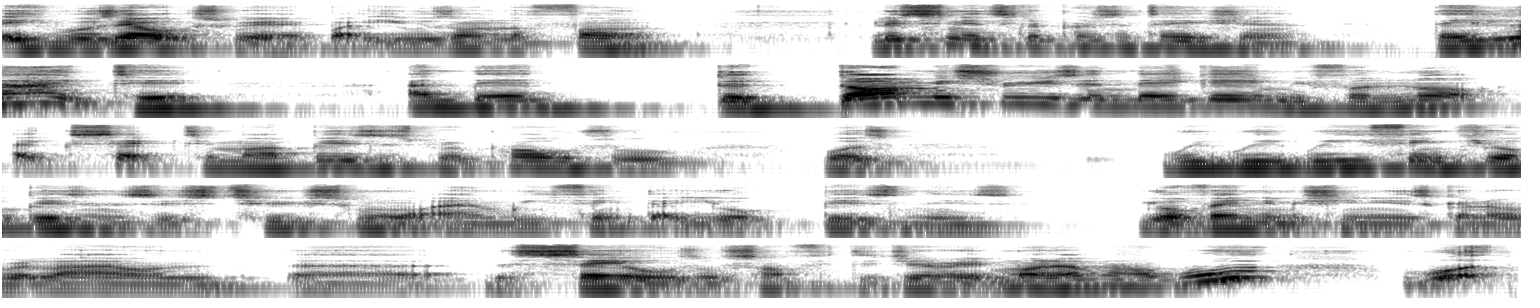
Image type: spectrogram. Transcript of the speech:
He was elsewhere, but he was on the phone. Listening to the presentation, they liked it, and the dumbest reason they gave me for not accepting my business proposal was we, we, we think your business is too small and we think that your business, your vending machine is going to rely on uh, the sales or something to generate money. I'm like, what? What?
